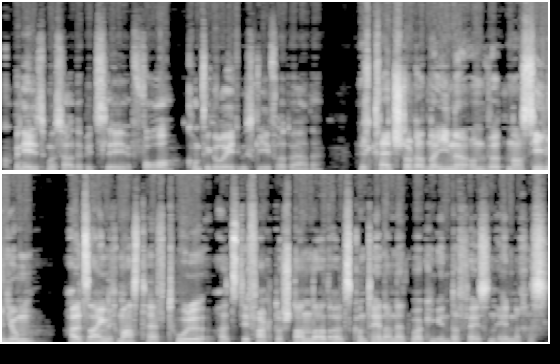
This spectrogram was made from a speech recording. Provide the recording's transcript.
Kubernetes muss halt ein bisschen vorkonfiguriert ausgeliefert werden. Ich grätsch da gerade noch rein und würde noch Cilium als eigentlich Must-Have-Tool, als de facto Standard, als Container Networking Interface und ähnliches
